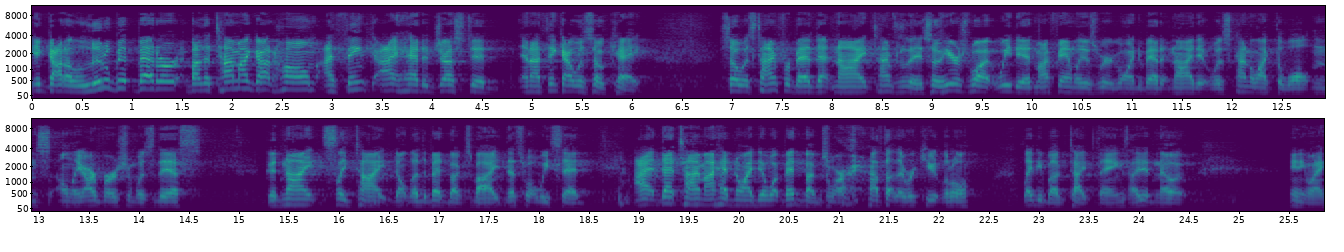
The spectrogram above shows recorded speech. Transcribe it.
it got a little bit better. By the time I got home, I think I had adjusted and I think I was okay. So it's time for bed that night, time for the So here's what we did. My family, as we were going to bed at night, it was kind of like the Waltons, only our version was this Good night, sleep tight, don't let the bed bugs bite. That's what we said. I, at that time, I had no idea what bed bugs were. I thought they were cute little ladybug type things. I didn't know it. Anyway,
